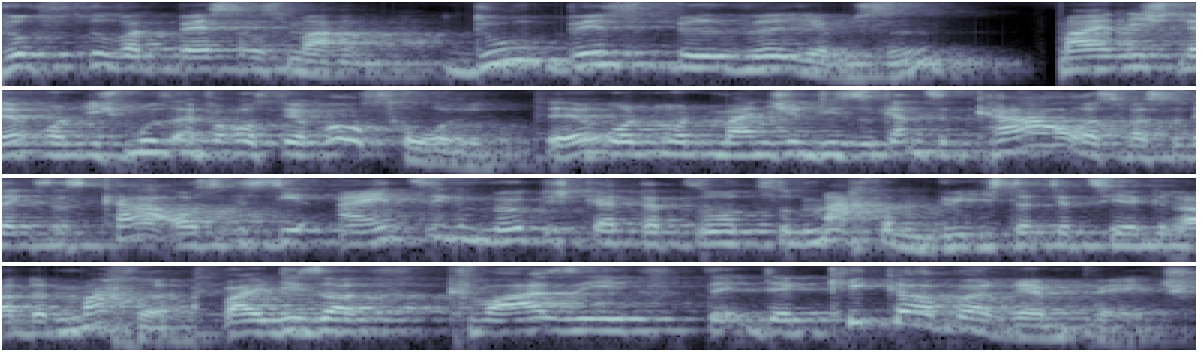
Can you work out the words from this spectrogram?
wirst du was Besseres machen. Du bist Bill Williamson meine ich, ne? Und ich muss einfach aus dir rausholen. Ne? Und, und meine ich, dieses ganze Chaos, was du denkst, ist Chaos, ist die einzige Möglichkeit, das so zu machen, wie ich das jetzt hier gerade mache. Weil dieser quasi, der, der Kicker bei Rampage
